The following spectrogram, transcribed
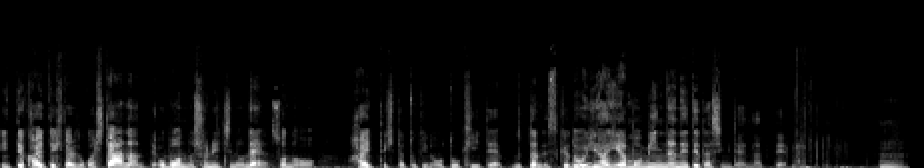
行って帰ってきたりとかした？なんて、お盆の初日のね、その、入ってきた時の音を聞いて言ったんですけど、いやいやもうみんな寝てたし、みたいになって。うん。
